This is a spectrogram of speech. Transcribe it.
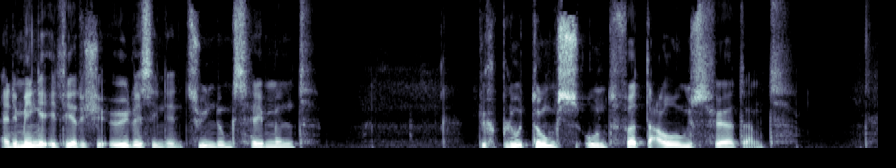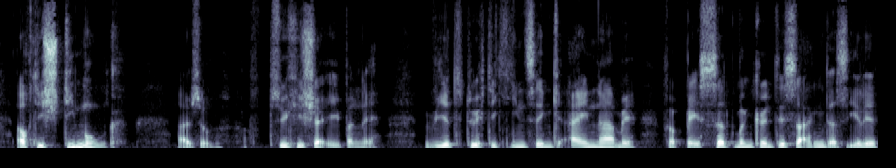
Eine Menge ätherische Öle sind entzündungshemmend, durchblutungs- und verdauungsfördernd. Auch die Stimmung, also auf psychischer Ebene, wird durch die Ginseng-Einnahme verbessert. Man könnte sagen, dass ihre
